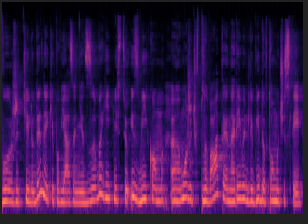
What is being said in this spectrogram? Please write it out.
в житті людини, які пов'язані з вагітністю і з віком, е, можуть впливати на рівень лібіду в тому числі.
